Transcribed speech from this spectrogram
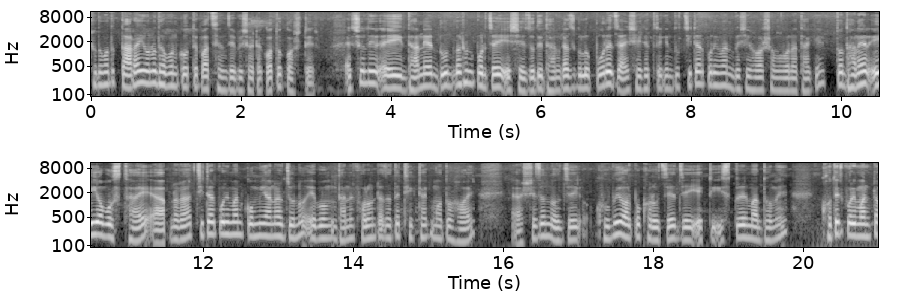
শুধুমাত্র তারাই অনুধাবন করতে পারছেন যে বিষয়টা কত কষ্টের। অ্যাকচুয়ালি এই ধানের দুধ গঠন পর্যায়ে এসে যদি ধান গাছগুলো পড়ে যায়, সেক্ষেত্রে কিন্তু চিটার পরিমাণ বেশি হওয়ার সম্ভাবনা থাকে। তো ধানের এই অবস্থায় আপনারা চিটার পরিমাণ কমিয়ে আনার জন্য এবং ধানের ফলনটা যাতে ঠিকঠাক মতো হয় সেজন্য যে খুবই অল্প খরচে যে একটি স্প্রের মাধ্যমে ক্ষতির পরিমাণটা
